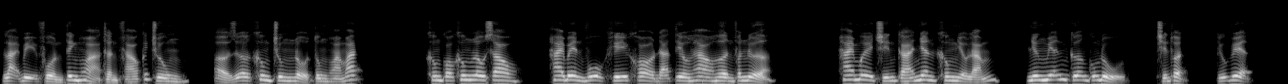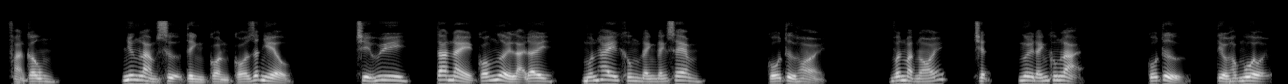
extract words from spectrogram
lại bị phồn tinh hỏa thần pháo kích trung, ở giữa không trung nổ tung hoa mắt. Không có không lâu sau, hai bên vũ khí kho đã tiêu hao hơn phân nửa. 29 cá nhân không nhiều lắm, nhưng miễn cưỡng cũng đủ, chiến thuật, cứu viện, phản công. Nhưng làm sự tình còn có rất nhiều. Chỉ huy, ta này có người lại đây, muốn hay không đánh đánh xem. Cố tử hỏi. Vân mặt nói, triệt, ngươi đánh không lại. Cố tử, tiểu học muội,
